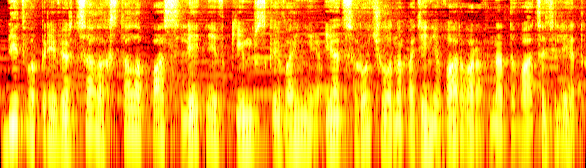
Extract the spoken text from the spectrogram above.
Битва при Верцалах стала последней в Кимвской войне и отсрочила нападение варваров на 20 лет.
